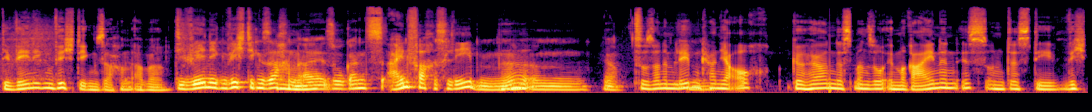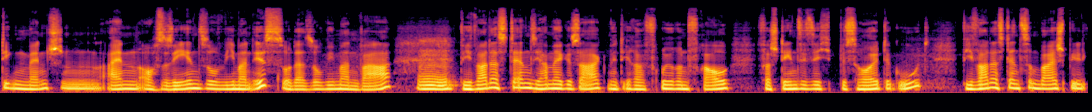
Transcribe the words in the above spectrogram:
die wenigen wichtigen Sachen aber. Die wenigen wichtigen Sachen, mhm. also ganz einfaches Leben. Ne? Mhm. Ähm, ja. Zu so einem Leben mhm. kann ja auch gehören, dass man so im Reinen ist und dass die wichtigen Menschen einen auch sehen, so wie man ist oder so wie man war. Mhm. Wie war das denn? Sie haben ja gesagt, mit Ihrer früheren Frau verstehen Sie sich bis heute gut. Wie war das denn zum Beispiel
